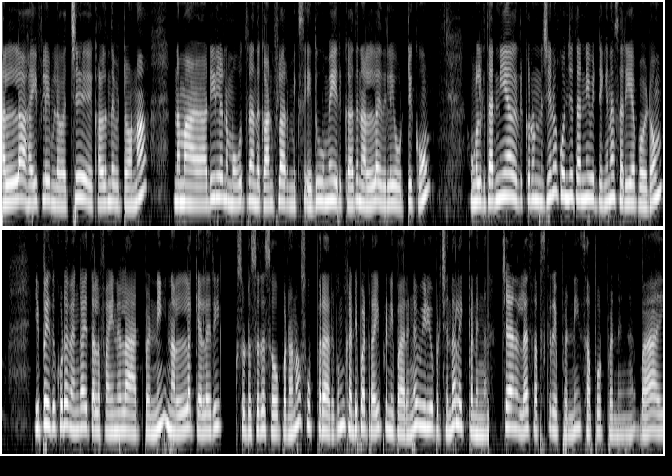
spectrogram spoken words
நல்லா ஹை ஃப்ளேமில் வச்சு கலந்து விட்டோன்னா நம்ம அடியில் நம்ம ஊற்றுன அந்த கார்ன்ஃப்ளவர் மிக்ஸ் எதுவுமே இருக்காது. நல்லா இதிலே ஒட்டிக்கும். உங்களுக்கு தண்ணியாக இருக்கணும்னு நினச்சிங்கன்னா கொஞ்சம் தண்ணி விட்டிங்கன்னா சரியாக போயிடும். இப்போ இது கூட வெங்காயத்தில் ஃபைனலாக ஆட் பண்ணி நல்லா கிளறி சுட சுட சர்வ் பண்ணணும். சூப்பராக இருக்கும். கண்டிப்பாக ட்ரை பண்ணி பாருங்கள் வீடியோ பிடிச்சிருந்தால் லைக் பண்ணுங்கள் சேனலை சப்ஸ்கிரைப் பண்ணி சப்போர்ட் பண்ணுங்கள் பாய்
